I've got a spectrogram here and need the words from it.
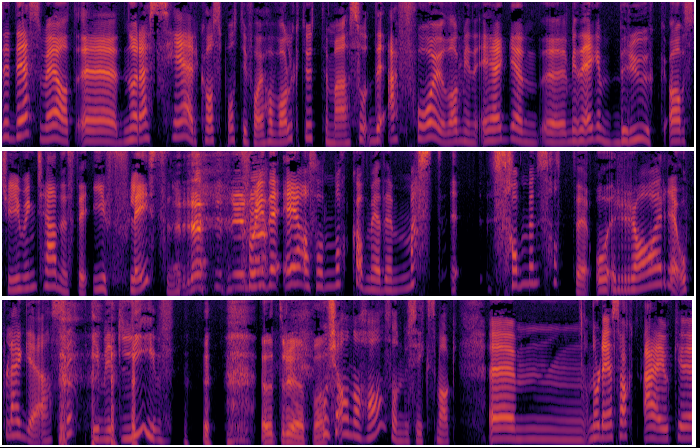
det er det som er at eh, når jeg ser hva Spotify har valgt ut til meg, så det, jeg får jo da min egen, eh, min egen bruk av streamingtjeneste i fleisen. Rett i trynet! Fordi det er altså noe med det mest eh, sammensatte og rare opplegget jeg har sett i mitt liv. Ja, det tror jeg på. Går ikke an å ha sånn musikksmak. Um, når det er sagt, er jo ikke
